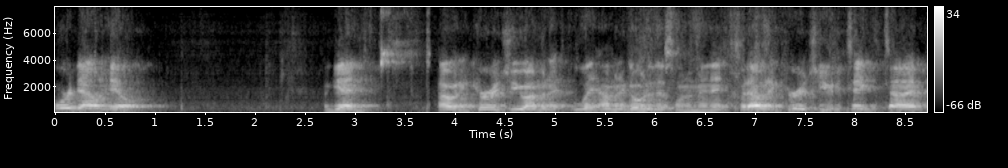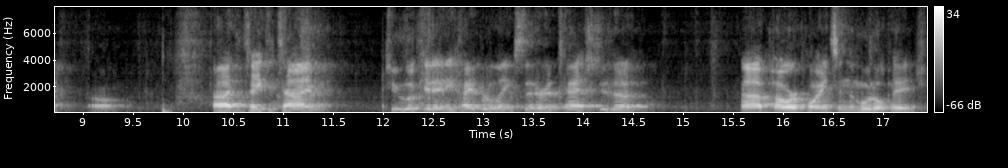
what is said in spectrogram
or downhill. Again, I would encourage you, I'm going to I'm going to go to this one a minute, but I would encourage you to take the time oh, uh, to take the time to look at any hyperlinks that are attached to the uh, PowerPoints in the Moodle page.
